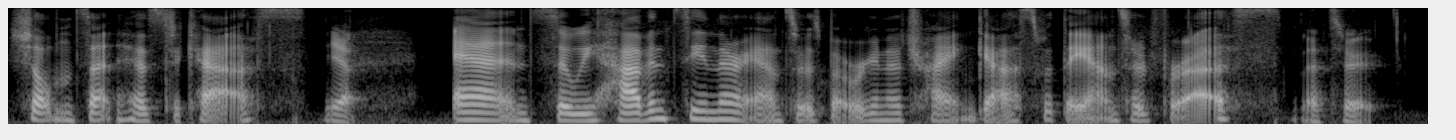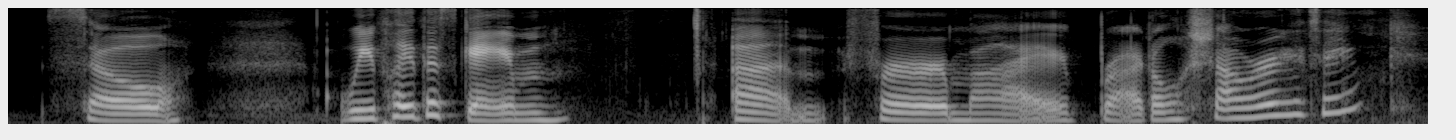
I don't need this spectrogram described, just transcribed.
Sheldon sent his to Cass. Yeah, And so we haven't seen their answers, but we're going to try and guess what they answered for us. that's right. So we played this game um, for my bridal shower, I think.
